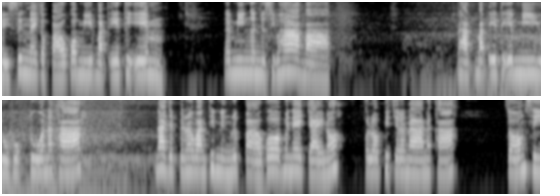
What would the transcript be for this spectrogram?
ย ซึ่งในกระเป๋าก็มีบัตร ATM และมีเงินอยู่สิบห้าบาท รหัสบัตร ATM มีอยู่หกตัวนะคะ น่าจะเป็นรางวัลที่หนึ่งหรือเปล่าก็ไม่แน่ใจเนาะก็รอพิจารณานะคะสองสี่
